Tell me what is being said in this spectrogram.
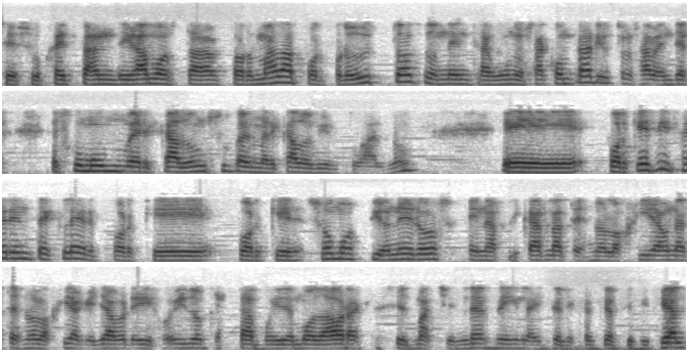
se sujetan digamos está formada por productos donde entran unos a comprar y otros a vender. Es como un mercado un supermercado virtual no Eh, ¿Por qué es diferente Claire? Porque, porque somos pioneros en aplicar la tecnología, una tecnología que ya habréis oído que está muy de moda ahora, que es el Machine Learning, la inteligencia artificial.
